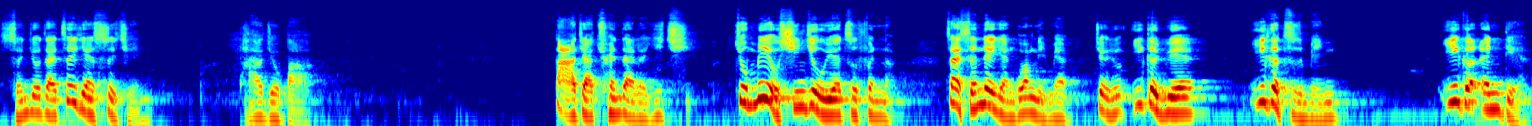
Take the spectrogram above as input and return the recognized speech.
神就在这件事情，他就把大家圈在了一起。就没有新旧约之分了，在神的眼光里面，就有一个约，一个子民，一个恩典，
